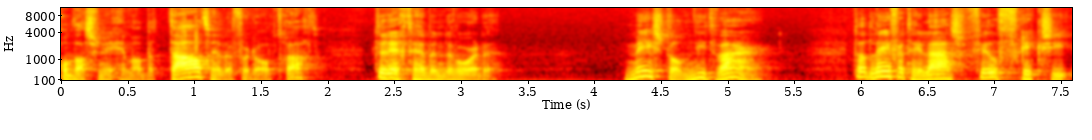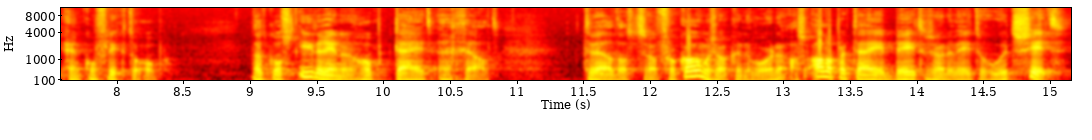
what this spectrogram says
omdat ze nu eenmaal betaald hebben voor de opdracht, de rechthebbende worden. Meestal niet waar. Dat levert helaas veel frictie en conflicten op. Dat kost iedereen een hoop tijd en geld. Terwijl dat zou voorkomen zou kunnen worden als alle partijen beter zouden weten hoe het zit.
